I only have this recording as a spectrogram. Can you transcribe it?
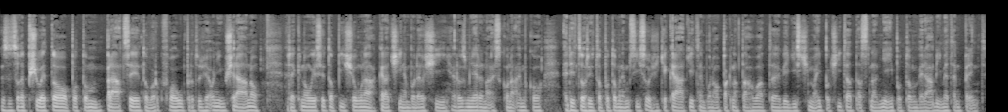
Zlepšuje to potom práci, to workflow, protože oni už ráno řeknou, jestli to píšou na kratší nebo delší rozměr, na SK, na MK. Editoři to potom nemusí složitě krátit nebo naopak natahovat, vědí, s čím mají počítat a snadněji potom vyrábíme ten print.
